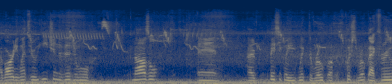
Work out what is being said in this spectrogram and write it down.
I've already went through each individual nozzle and I basically wicked the rope up, pushed the rope back through,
